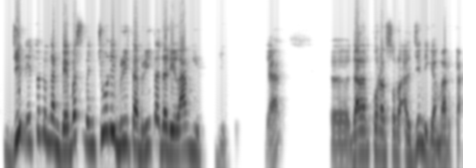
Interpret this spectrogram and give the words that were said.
jin itu dengan bebas mencuri berita-berita dari langit, gitu. Ya, dalam Quran surah Al-Jin digambarkan,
